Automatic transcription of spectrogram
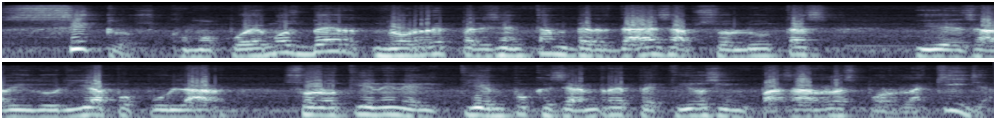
Ciclos, como podemos ver, no representan verdades absolutas y de sabiduría popular, solo tienen el tiempo que se han repetido sin pasarlas por la quilla.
